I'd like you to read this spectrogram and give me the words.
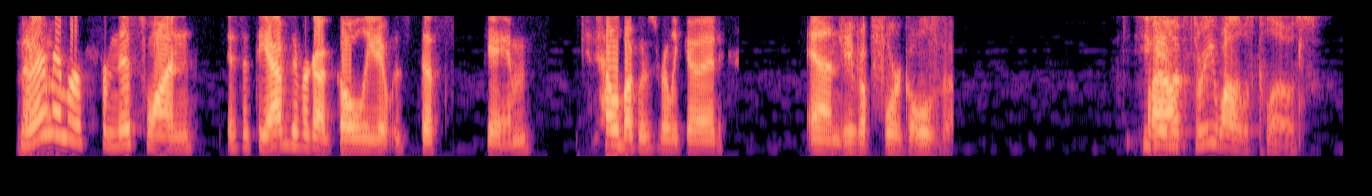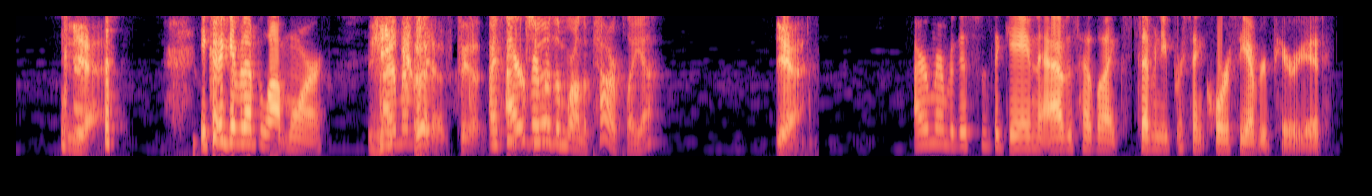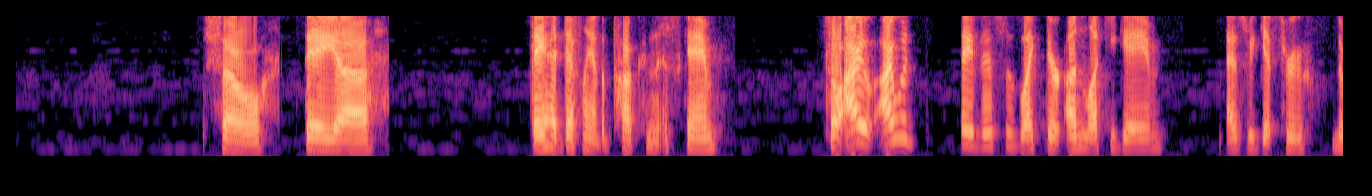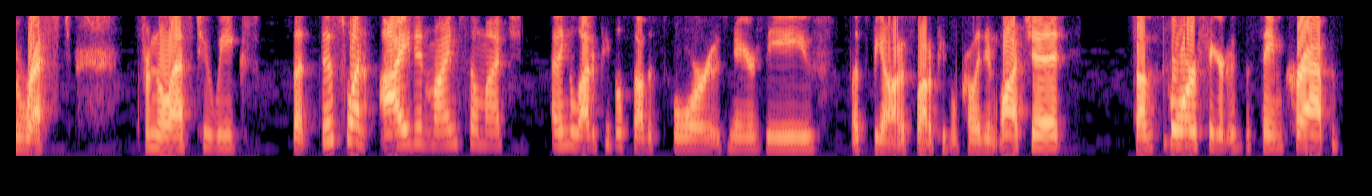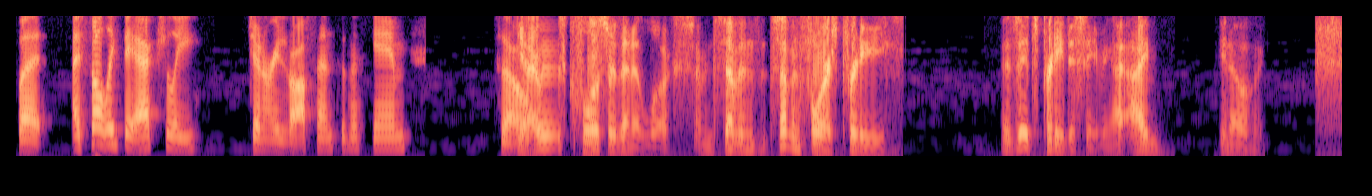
What I remember from this one is if the Avs ever got goalied, it was this game. Because Hellebuyck was really good. And he Gave up four goals though. He Well- gave up three while it was close. Yeah, he could have given up a lot more. he could have too. I think two remember- of them were on the power play, yeah? Yeah, I remember this was the game the Avs had like 70% Corsi every period. So they uh they had definitely had the puck in this game. So I I would say this is like their unlucky game as we get through the rest from the last two weeks. But this one I didn't mind so much. I think a lot of people saw the score. It was New Year's Eve. Let's be honest, a lot of people probably didn't watch it saw the score, figured it was the same crap, but I felt like they actually generated offense in this game. So yeah, it was closer than it looks. I mean, seven seven four is pretty. It's it's pretty deceiving. I, I you know,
